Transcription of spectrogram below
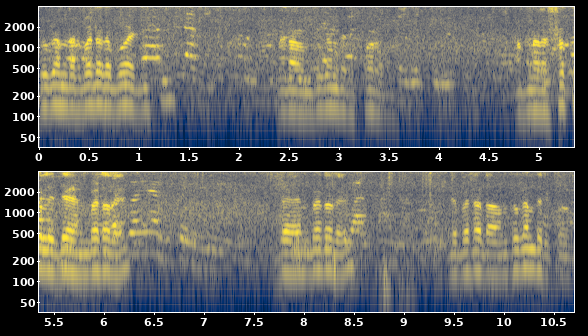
দোকানদার বেটারে বয়ে দিছি। বেটা, দোকানদারি করব। আপনারা সকলে দেখেন বেটারে। দেখেন বেটারে। যে বেটাটা দোকানদারি করব।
